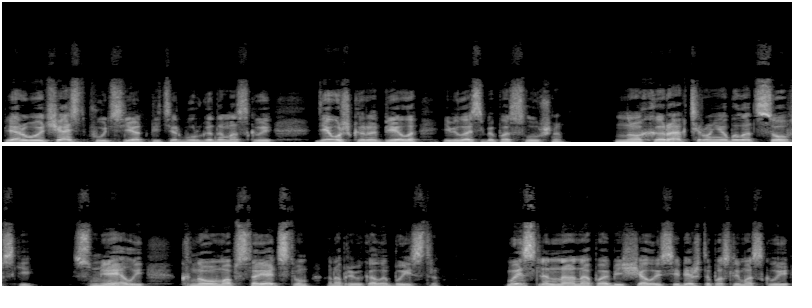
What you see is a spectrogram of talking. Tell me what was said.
Первую часть пути от Петербурга до Москвы девушка робела и вела себя послушно. Но характер у нее был отцовский, смелый, к новым обстоятельствам она привыкала быстро. Мысленно она пообещала себе, что после Москвы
